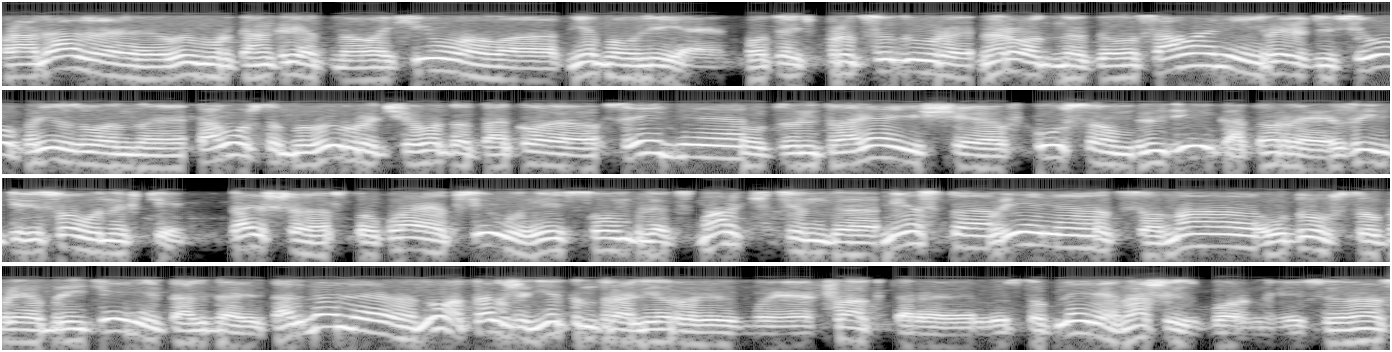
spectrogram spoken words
Продажи, выбор конкретного символа не повлияет. Вот эти процедуры народных голосований, прежде всего, призваны к тому, чтобы выбрать чего-то такое среднее, удовлетворяющее вкусом людей, которые заинтересованы в теме. Дальше вступает в силу весь комплекс маркетинга, место, время, цена, удобство приобретения и так далее, и так далее. Ну, а также неконтролируемые факторы выступления нашей сборной. Если у нас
